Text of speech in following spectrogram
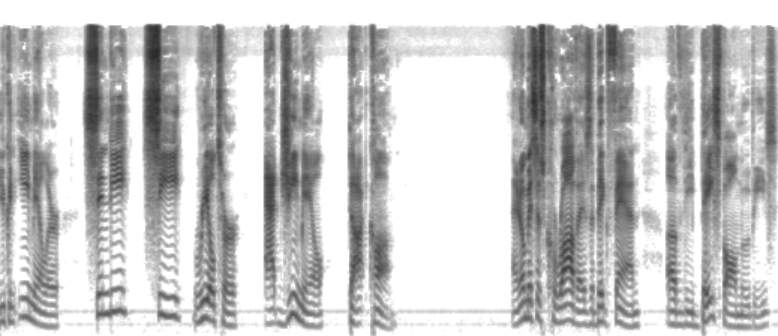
you can email her cindycrealtor at gmail.com. I know Mrs. Carava is a big fan of the baseball movies.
